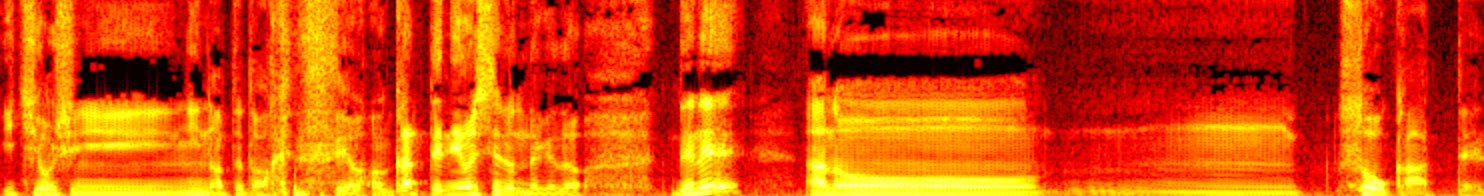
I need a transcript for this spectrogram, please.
一押しになってたわけですよ。勝手に押してるんだけど。でね、あのー、そうかって、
